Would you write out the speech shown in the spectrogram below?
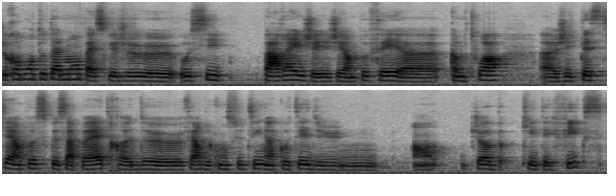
Je comprends totalement parce que je aussi, pareil, j'ai un peu fait euh, comme toi. Euh, j'ai testé un peu ce que ça peut être de faire du consulting à côté d'un job qui était fixe.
